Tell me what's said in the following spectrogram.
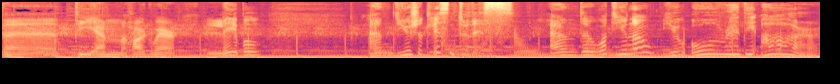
the DM hardware label. And you should listen to this. And uh, what you know? You already are.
